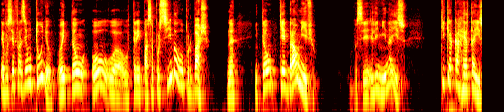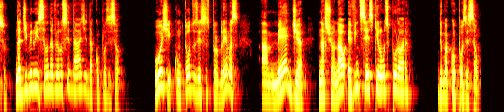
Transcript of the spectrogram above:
é você fazer um túnel. Ou então, ou o, o trem passa por cima ou por baixo, né? Então, quebrar o nível. Você elimina isso. O que, que acarreta isso? Na diminuição da velocidade da composição. Hoje, com todos esses problemas, a média nacional é 26 km por hora de uma composição.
